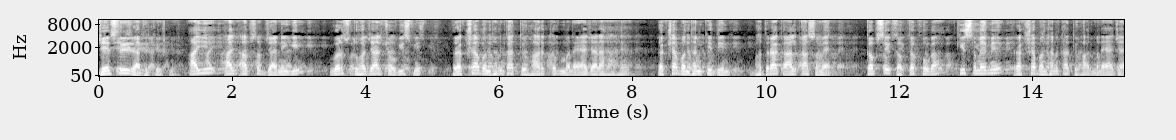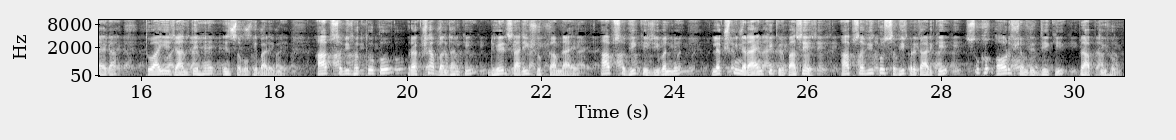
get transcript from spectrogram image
जय श्री राधे कृष्ण। आइए आज आप सब जानेंगे वर्ष 2024 में रक्षा बंधन का त्योहार कब मनाया जा रहा है। रक्षाबंधन के दिन भद्रा काल का समय कब से कब तक होगा किस समय में रक्षा बंधन का त्योहार मनाया जाएगा तो आइए जानते हैं इन सबों के बारे में। आप सभी भक्तों को रक्षा बंधन की ढेर सारी शुभकामनाएँ। आप सभी के जीवन में लक्ष्मी नारायण की कृपा से आप सभी को सभी प्रकार के सुख और समृद्धि की प्राप्ति हो।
